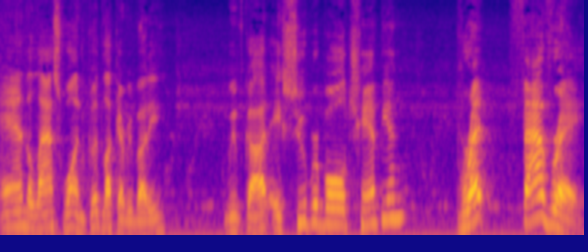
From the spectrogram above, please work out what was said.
and the last one. Good luck, everybody. We've got a Super Bowl champion, Brett Favre.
